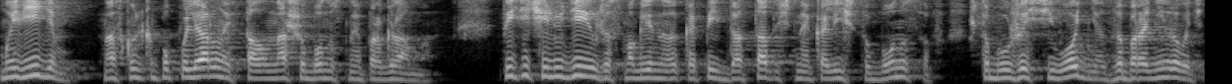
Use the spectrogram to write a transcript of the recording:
Мы видим, насколько популярной стала наша бонусная программа. Тысячи людей уже смогли накопить достаточное количество бонусов, чтобы уже сегодня забронировать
